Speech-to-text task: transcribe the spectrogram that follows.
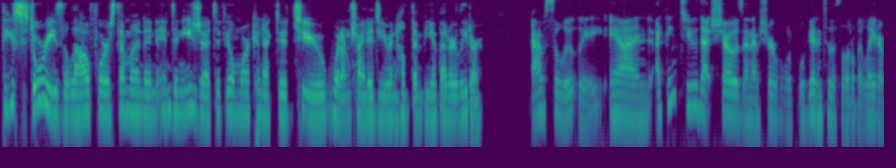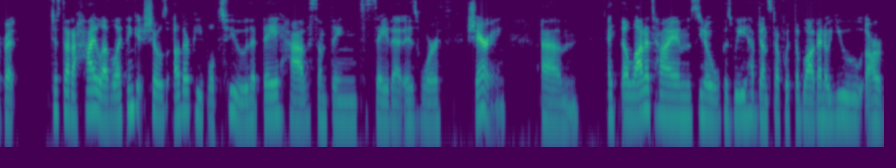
these stories allow for someone in Indonesia to feel more connected to what I'm trying to do and help them be a better leader. Absolutely. And I think too that shows, and I'm sure we'll, we'll get into this a little bit later, but just at a high level, I think it shows other people too that they have something to say that is worth sharing. Um, I, a lot of times, you know, because we have done stuff with the blog. I know you are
